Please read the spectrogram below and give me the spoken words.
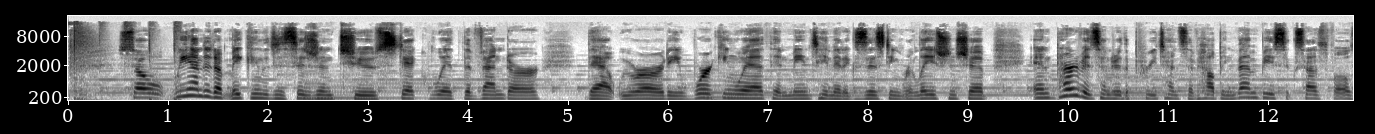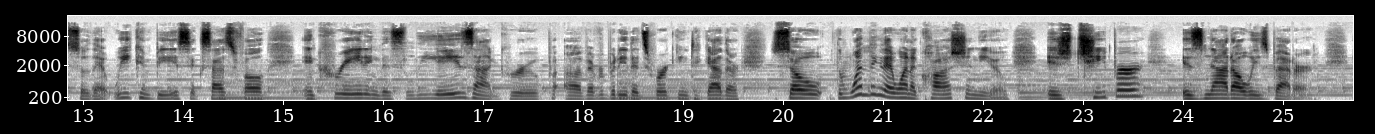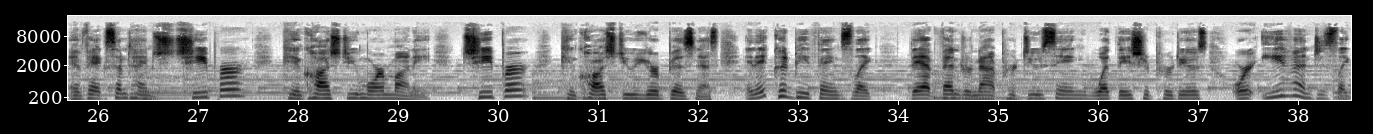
So we ended up making the decision to stick with the vendor that we were already working with and maintain that existing relationship. And part of it's under the pretense of helping them be successful so that we can be successful in creating this liaison group of everybody that's working together. So, the one thing that I want to caution you is cheaper is not always better. In fact, sometimes cheaper can cost you more money. Cheaper can cost you your business. And it could be things like that vendor not producing what they should produce, or even just like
